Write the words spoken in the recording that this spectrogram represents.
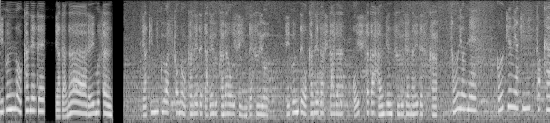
自分のお金で、やだなぁレイムさん。焼肉は人のお金で食べるから美味しいんですよ。自分でお金出したら、美味しさが半減するじゃないですか。そうよね。高級焼肉とか、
